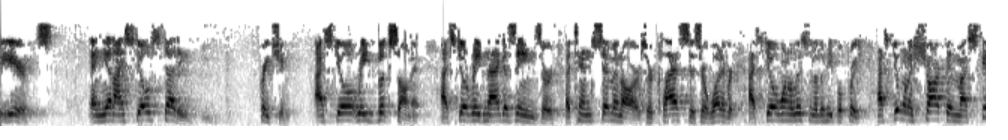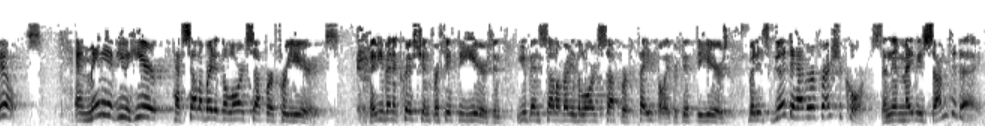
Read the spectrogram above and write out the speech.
years, and yet I still study preaching. I still read books on it. I still read magazines or attend seminars or classes or whatever. I still want to listen to other people preach. I still want to sharpen my skills. And many of you here have celebrated the Lord's Supper for years. Maybe you've been a Christian for 50 years and you've been celebrating the Lord's Supper faithfully for 50 years. But it's good to have a refresher course. And then maybe some today.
